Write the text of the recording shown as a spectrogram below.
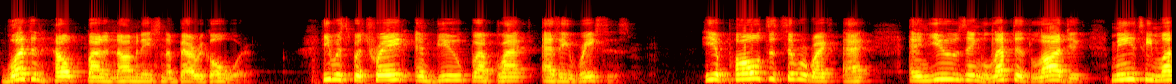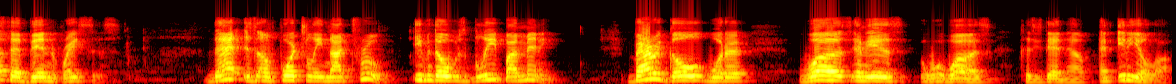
wasn't helped by the nomination of Barry Goldwater. He was portrayed and viewed by blacks as a racist. He opposed the Civil Rights Act, and using leftist logic means he must have been racist. That is unfortunately not true, even though it was believed by many. Barry Goldwater was and is was because he's dead now an ideologue.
